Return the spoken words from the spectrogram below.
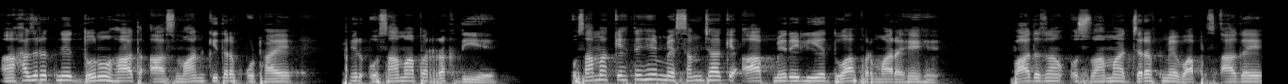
آ، حضرت نے دونوں ہاتھ آسمان کی طرف اٹھائے، پھر اسامہ پر رکھ دیے۔ اسامہ کہتے ہیں، میں سمجھا کہ آپ میرے لیے دعا فرما رہے ہیں۔ بعد ازاں اسامہ جرف میں واپس آ گئے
